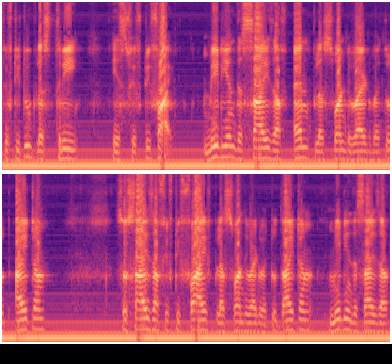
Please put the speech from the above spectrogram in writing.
52 plus 3 is 55 median the size of n plus 1 divided by tooth item. So size of 55 plus 1 divided by tooth item. Median the size of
